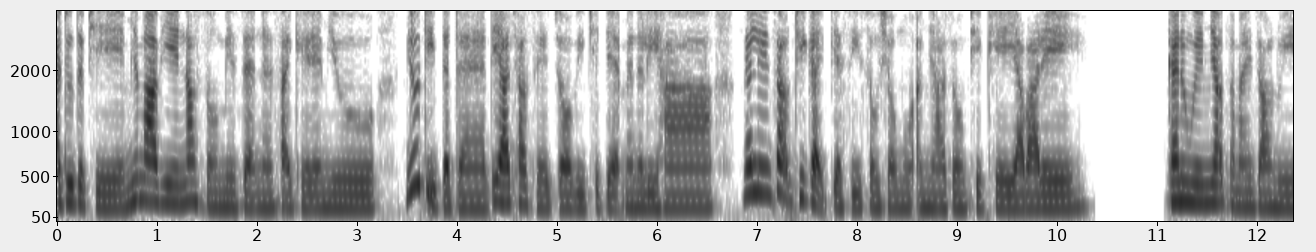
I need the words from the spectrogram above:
အထူးသဖြင့်မြန်မာပြည်နောက်ဆုံးမင်းဆက်နန်းဆိုင်ခဲ့တဲ့မြို့မြို့တီတက်တန်160ကျော်ပြီဖြစ်တဲ့မန္တလေးဟာငလင်းကြောင့်ထိခိုက်ပျက်စီးဆုံးရှုံးမှုအများဆုံးဖြစ်ခဲ့ရပါတယ် ကနဝင်မြောက်သမိုင်းကြောင်းတွေ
